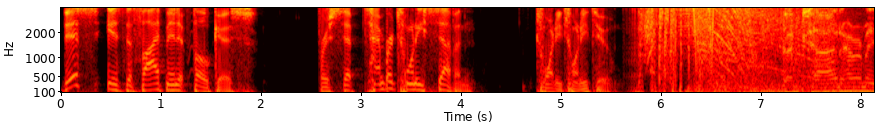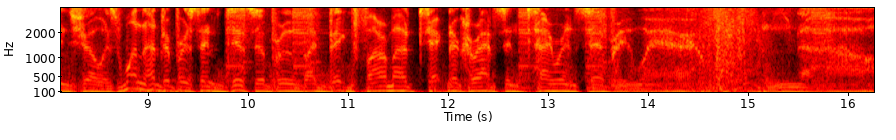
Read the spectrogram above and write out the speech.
This is the five minute focus for September 27, 2022. The Todd Herman Show is 100% disapproved by big pharma, technocrats, and tyrants everywhere. Now,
